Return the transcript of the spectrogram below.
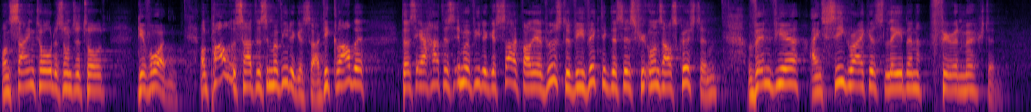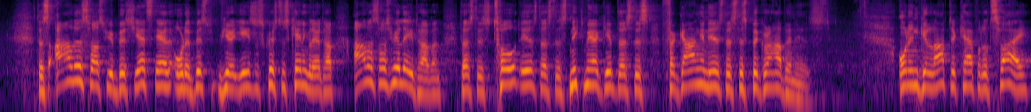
und sein Tod ist unser Tod geworden. Und Paulus hat es immer wieder gesagt. Ich glaube, dass er hat es immer wieder gesagt, weil er wusste, wie wichtig das ist für uns als Christen, wenn wir ein siegreiches Leben führen möchten. dass alles, was wir bis jetzt oder bis wir Jesus Christus kennengelernt haben, alles, was wir erlebt haben, dass das tot ist, dass das nicht mehr gibt, dass das vergangen ist, dass das begraben ist. Und in Galater Kapitel 2,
